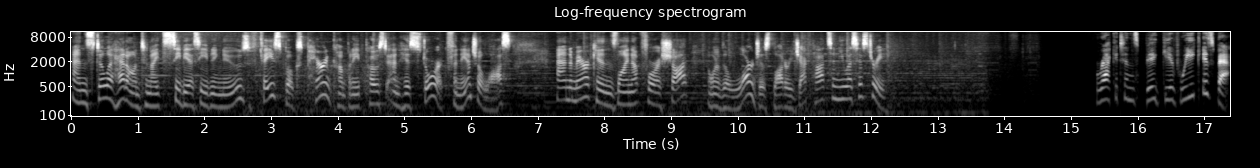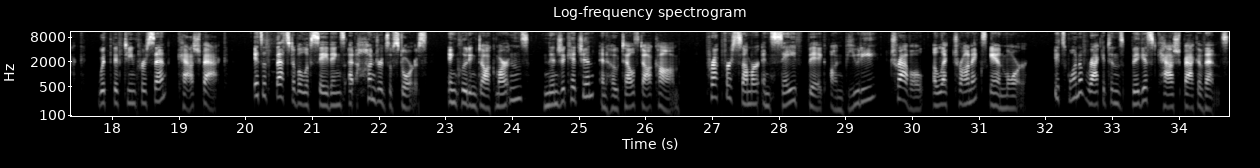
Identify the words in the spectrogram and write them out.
And still ahead on tonight's CBS Evening News, Facebook's parent company posts an historic financial loss and Americans line up for a shot at one of the largest lottery jackpots in U.S. history. Rakuten's Big Give Week is back with 15% cash back. It's a festival of savings at hundreds of stores, including Doc Martens, Ninja Kitchen, and Hotels.com. Prep for summer and save big on beauty, travel, electronics, and more. It's one of Rakuten's biggest cash back events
